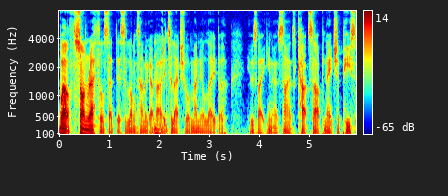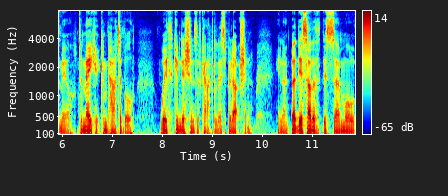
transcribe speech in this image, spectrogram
well, Sohn-Rethel said this a long time ago about Mhm. intellectual manual labor. He was like, you know, science cuts up nature piecemeal to make it compatible with conditions of capitalist production. You know, but this other this uh, more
